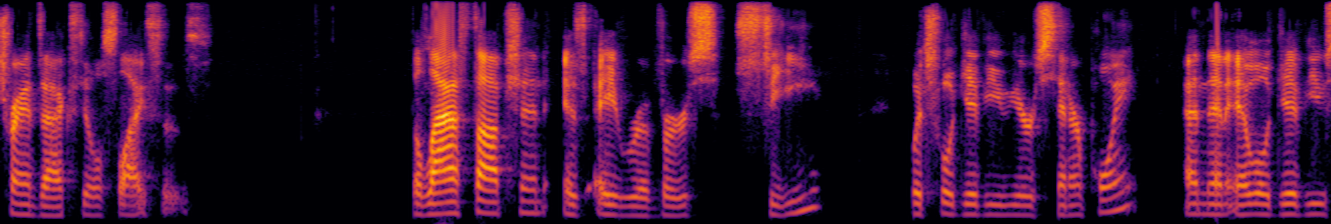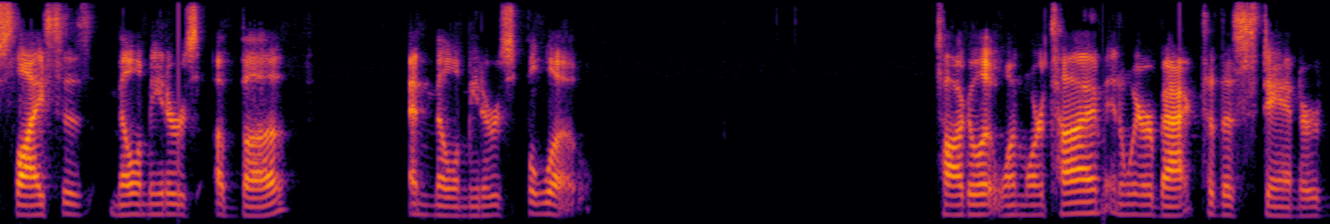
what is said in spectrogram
transaxial slices. The last option is a reverse C, which will give you your center point, and then it will give you slices millimeters above and millimeters below. Toggle it one more time, and we're back to the standard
